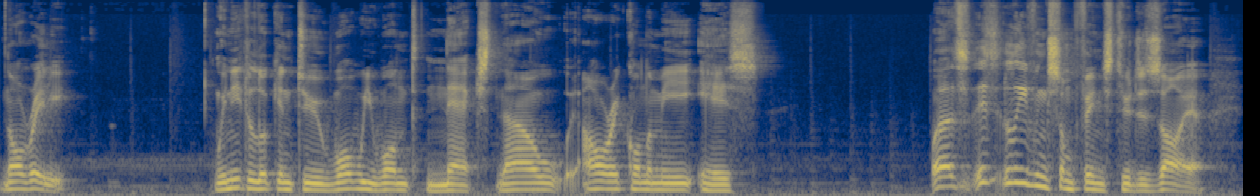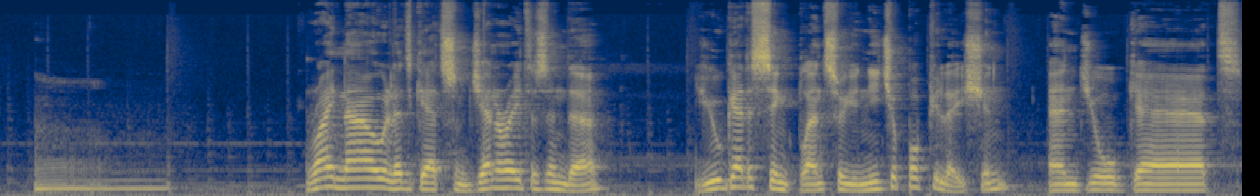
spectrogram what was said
not really. We need to look into what we want next. Now, our economy is... Well, it's, it's leaving some things to desire. Um, right now, let's get some generators in there. You get a sink plant, so you need your population and you'll get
